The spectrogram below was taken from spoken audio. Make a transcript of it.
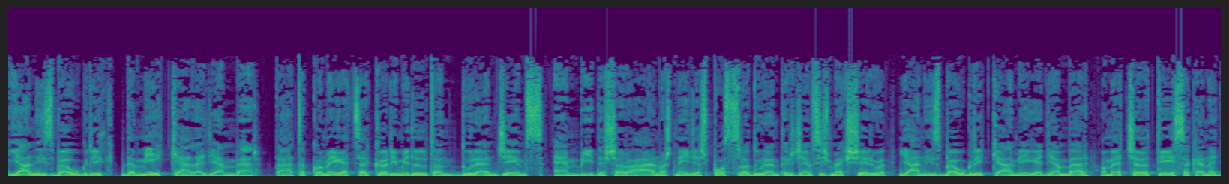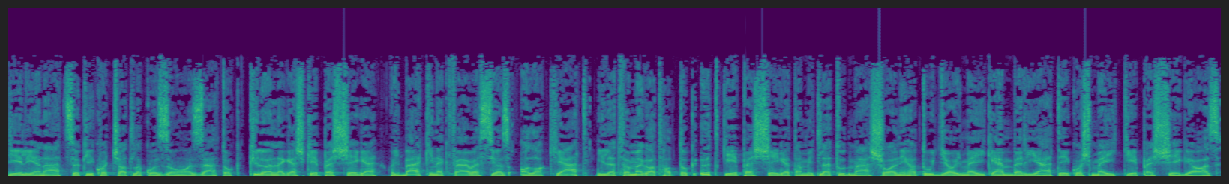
Janis beugrik, de még kell egy ember. Tehát akkor még egyszer Curry, Middleton, Durant, James, Embiid, és arra a 3-as, 4-es posztra Durant és James is megsérül, Janis beugrik, kell még egy ember, a meccs előtt éjszakán egy alien átszökik, hogy csatlakozzon hozzátok. Különleges képessége, hogy bárkinek felveszi az alakját, illetve megadhattok öt képességet, amit le tud másolni, ha tudja, hogy melyik emberi játékos melyik képessége az.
